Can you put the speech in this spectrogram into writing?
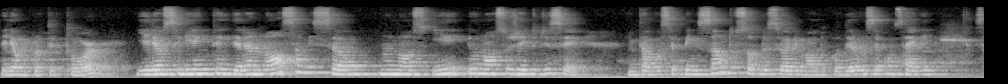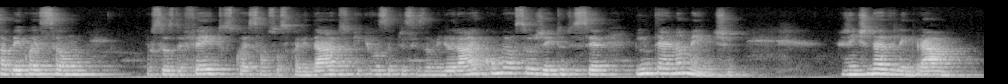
ele é um protetor e ele auxilia a entender a nossa missão no nosso, e o nosso jeito de ser. Então, você pensando sobre o seu animal do poder, você consegue saber quais são os seus defeitos, quais são suas qualidades, o que, que você precisa melhorar e como é o seu jeito de ser internamente. A gente deve lembrar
